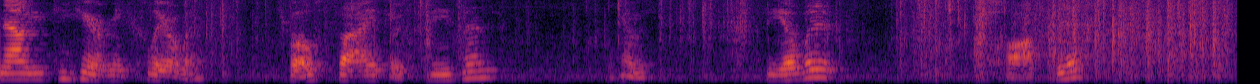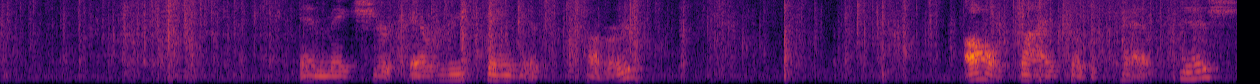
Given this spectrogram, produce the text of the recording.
Now you can hear me clearly. Both sides are seasoned. I'm going to seal it, toss it, and make sure everything is covered. All sides of the catfish.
